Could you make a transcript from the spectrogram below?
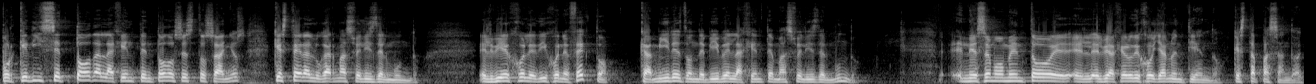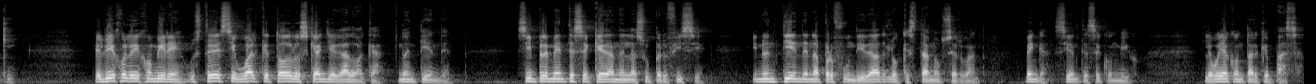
¿Por qué dice toda la gente en todos estos años que este era el lugar más feliz del mundo? El viejo le dijo, en efecto, Camir es donde vive la gente más feliz del mundo. En ese momento el viajero dijo, ya no entiendo, ¿qué está pasando aquí? El viejo le dijo, mire, usted es igual que todos los que han llegado acá, no entienden. Simplemente se quedan en la superficie y no entienden a profundidad lo que están observando. Venga, siéntese conmigo. Le voy a contar qué pasa.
